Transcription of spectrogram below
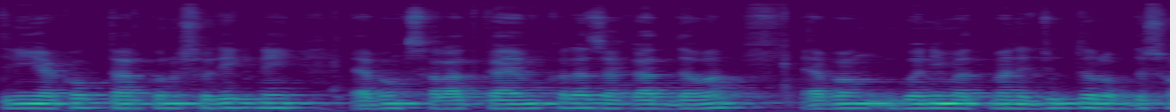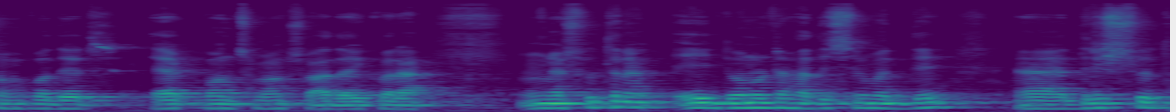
তিনি একক, তার কোনো শরিক নেই এবং সালাদ কায়েম করা জাকাত দেওয়া এবং গনিমত মানে যুদ্ধলব্ধ সম্পদের এক পঞ্চমাংশ আদায় করা। সুতরাং এই দোনোটা হাদিসের মধ্যে দৃশ্যত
